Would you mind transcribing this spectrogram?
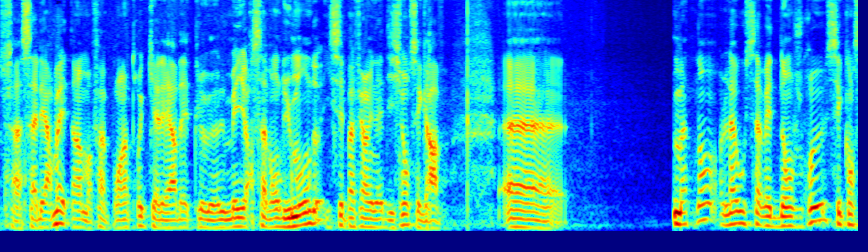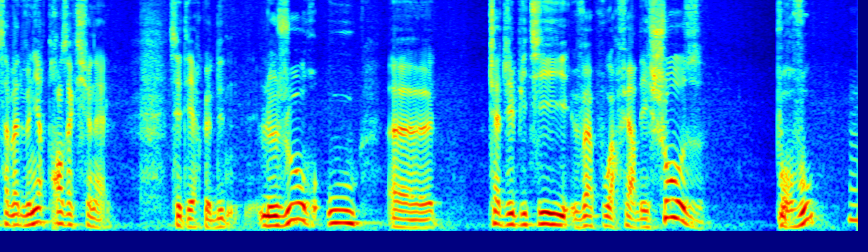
ça, a l'air bête, hein, mais enfin, pour un truc qui a l'air d'être le, meilleur savant du monde, il ne sait pas faire une addition, c'est grave. Euh, maintenant, là où ça va être dangereux, c'est quand ça va devenir transactionnel. C'est-à-dire que le jour où ChatGPT va pouvoir faire des choses pour vous. Mm.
